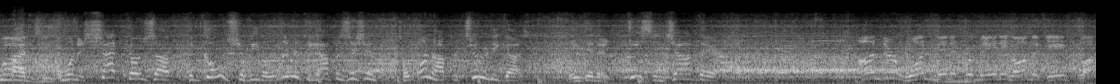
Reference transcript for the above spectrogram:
Jesus. And when a shot goes up, the goal should be to limit the opposition to one opportunity, Gus. They did a decent job there. Under one minute remaining on the game clock.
